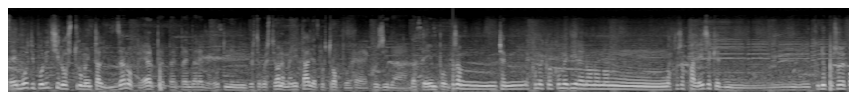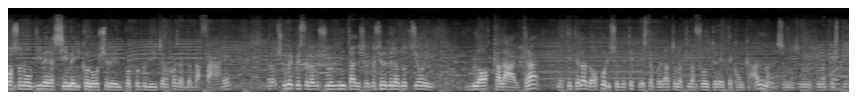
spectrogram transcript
e molti politici lo strumentalizzano per, per, per prendere voti in questa questione, ma in Italia purtroppo è così da, da tempo. Cosa, mm, cioè, è come, come dire, non, non, una cosa palese che mm, due persone possono vivere assieme e riconoscere il proprio diritto, è una cosa da, da fare. Però siccome questo in Italia sulla questione delle adozioni blocca l'altra, mettetela dopo, risolvete questa, poi la, affronterete con calma, insomma, su, su una questione.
